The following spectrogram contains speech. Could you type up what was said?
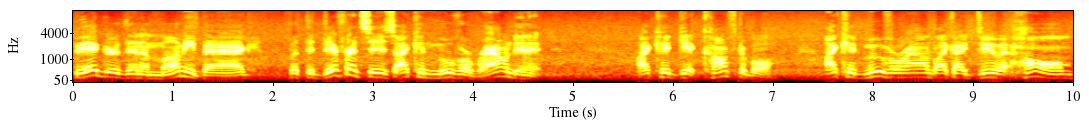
bigger than a mummy bag, but the difference is I can move around in it. I could get comfortable. I could move around like I do at home,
